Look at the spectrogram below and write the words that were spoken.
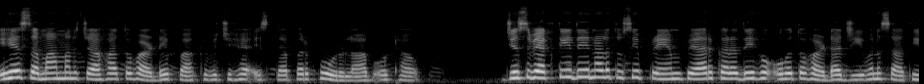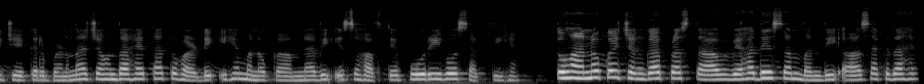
ਇਹ ਸਮਾਂ ਮਨਚਾਹਾ ਤੁਹਾਡੇ ਪੱਖ ਵਿੱਚ ਹੈ, ਇਸ ਦਾ ਭਰਪੂਰ ਲਾਭ ਉਠਾਓ। ਜਿਸ ਵਿਅਕਤੀ ਦੇ ਨਾਲ ਤੁਸੀਂ ਪ੍ਰੇਮ ਪਿਆਰ ਕਰਦੇ ਹੋ, ਉਹ ਤੁਹਾਡਾ ਜੀਵਨ ਸਾਥੀ ਜੇਕਰ ਬਣਨਾ ਚਾਹੁੰਦਾ ਹੈ, ਤਾਂ ਤੁਹਾਡੀ ਇਹ ਮਨੋਕਾਮਨਾ ਵੀ ਇਸ ਹਫ਼ਤੇ ਪੂਰੀ ਹੋ ਸਕਦੀ ਹੈ। ਤੁਹਾਨੂੰ ਕੋਈ ਚੰਗਾ ਪ੍ਰਸਤਾਵ ਵਿਆਹ ਦੇ ਸੰਬੰਧੀ ਆ ਸਕਦਾ ਹੈ।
